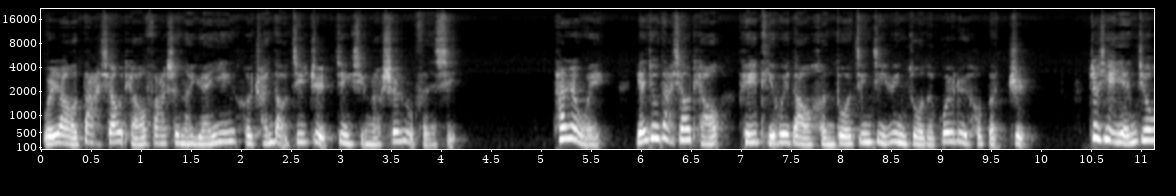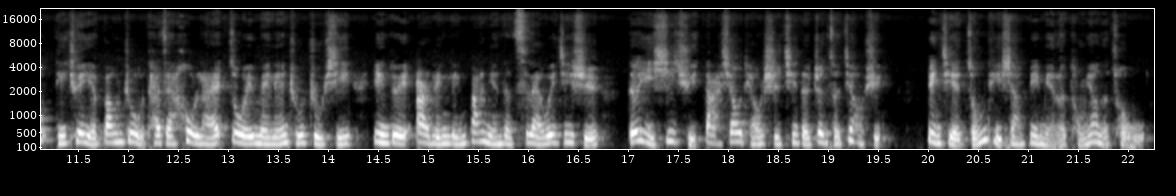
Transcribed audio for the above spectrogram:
围绕大萧条发生的原因和传导机制进行了深入分析。他认为，研究大萧条可以体会到很多经济运作的规律和本质。这些研究的确也帮助他在后来作为美联储主席应对2008年的次贷危机时。得以吸取大萧条时期的政策教训，并且总体上避免了同样的错误，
